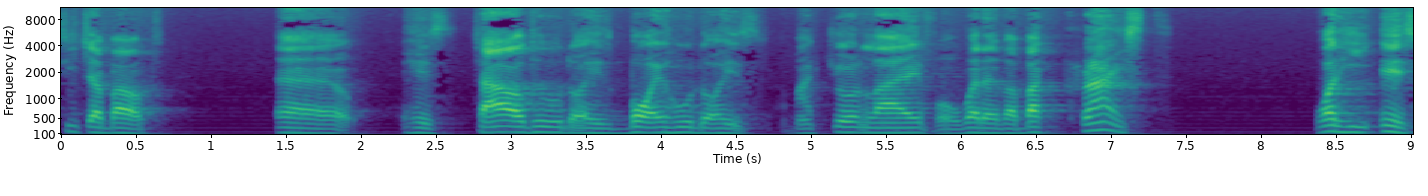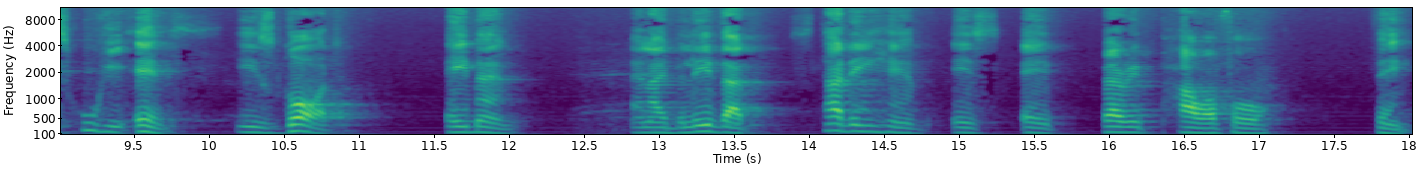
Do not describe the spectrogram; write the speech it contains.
teach about uh, his childhood or his boyhood or his mature life or whatever, but Christ, what he is, who he is. He is God. Amen. And I believe that studying him is a very powerful thing.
